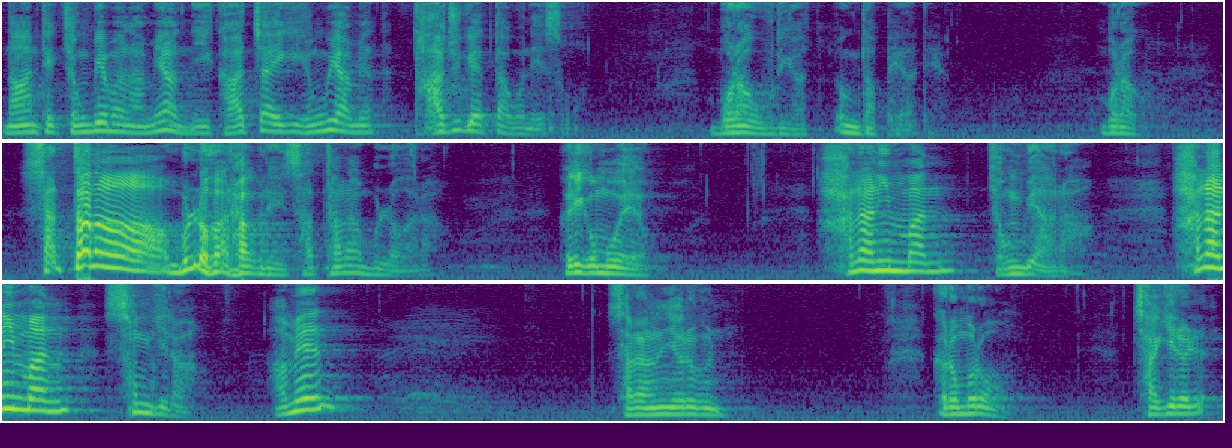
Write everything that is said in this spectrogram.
나한테 경배만 하면 이 가짜에게 경배하면 다 주겠다고 내소. 뭐라고 우리가 응답해야 돼요? 뭐라고? 사탄아 물러가라 그래. 사탄아 물러가라. 그리고 뭐예요? 하나님만 경배하라. 하나님만 섬기라. 아멘. 사랑하는 여러분, 그러므로 자기를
